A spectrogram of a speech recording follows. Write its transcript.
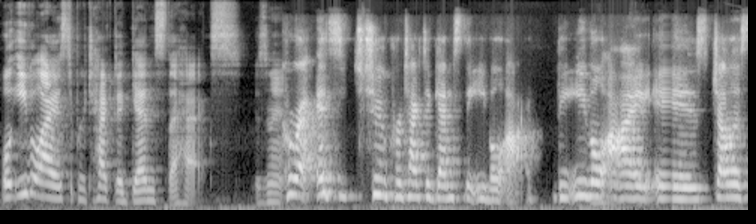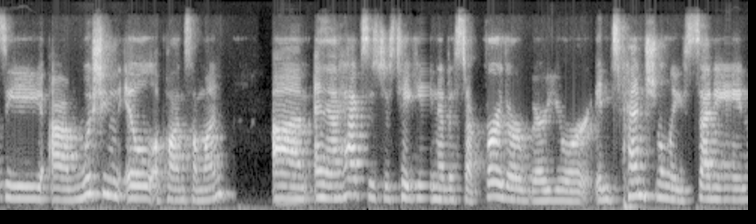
Well, evil eye is to protect against the hex, isn't it? Correct. It's to protect against the evil eye. The evil eye is jealousy, um, wishing ill upon someone. Um, and the hex is just taking it a step further where you're intentionally setting,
